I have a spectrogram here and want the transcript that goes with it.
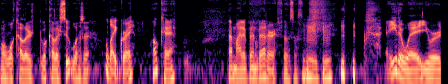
Well, what color? What color suit was it? Light gray. Okay. That might have been better if it was. A, Mm-hmm. either way, you were,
